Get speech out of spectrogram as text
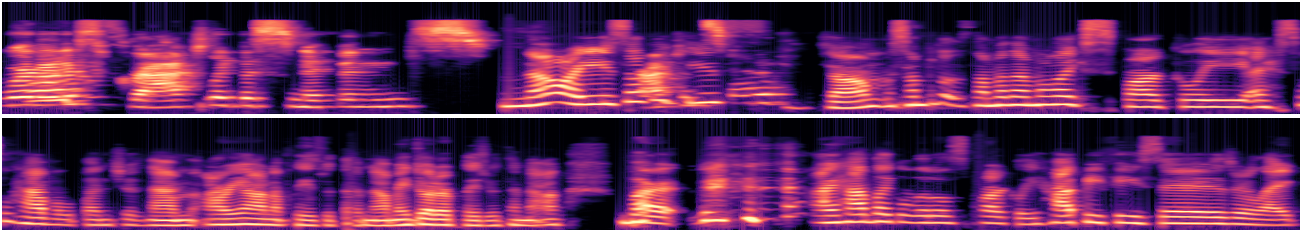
were they the scratch, like the sniffins? No, I used to like use some. Some of some of them were like sparkly. I still have a bunch of them. Ariana plays with them now. My daughter plays with them now. But I had like a little sparkly happy faces, or like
